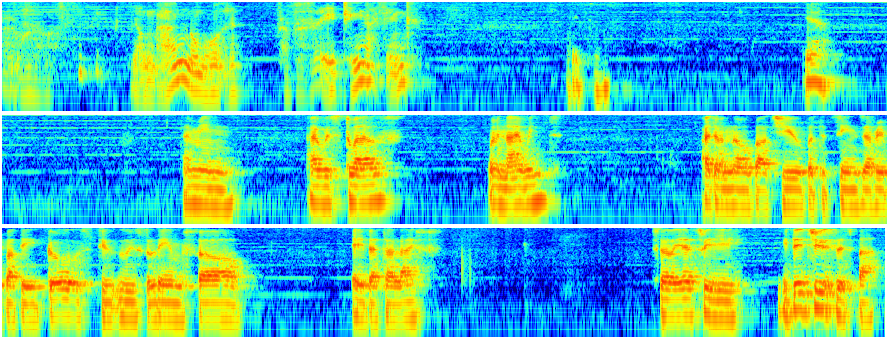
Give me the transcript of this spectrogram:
Um, young man, no more than 18, I think. Yeah. I mean, I was 12 when I went. I don't know about you, but it seems everybody goes to Uzlium for a better life. So yes, we we did choose this path.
